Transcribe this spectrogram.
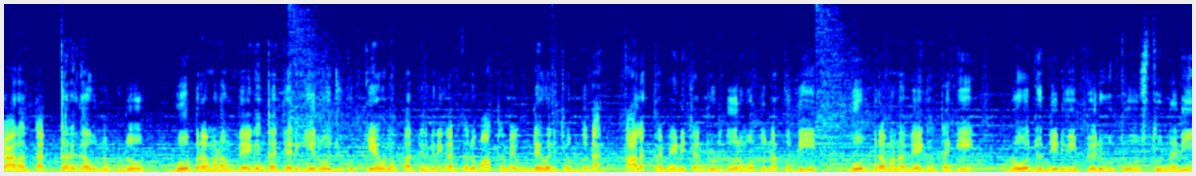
చాలా దగ్గరగా ఉన్నప్పుడు భూభ్రమణం వేగంగా జరిగి రోజుకు కేవలం పద్దెనిమిది గంటలు మాత్రమే ఉండేవని చెబుతున్నారు. కాలక్రమేణి చంద్రుడు దూరమవుతున్న కొద్దీ భూభ్రమణ వేగం తగ్గి రోజు నిడివి పెరుగుతూ వస్తుందని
